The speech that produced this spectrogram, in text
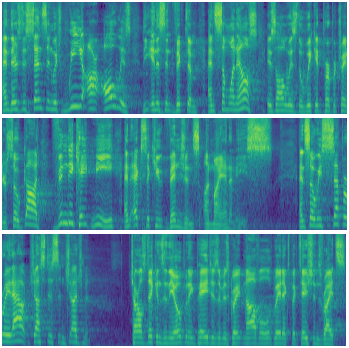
And there's this sense in which we are always the innocent victim, and someone else is always the wicked perpetrator. So, God, vindicate me and execute vengeance on my enemies. And so we separate out justice and judgment. Charles Dickens, in the opening pages of his great novel, Great Expectations, writes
